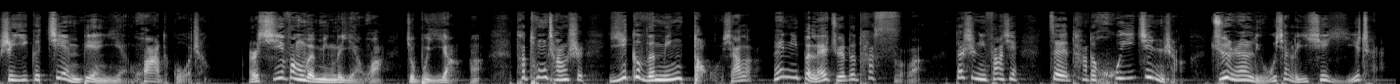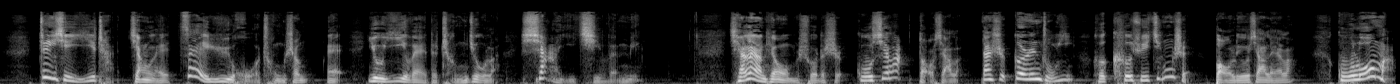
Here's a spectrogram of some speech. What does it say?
是一个渐变演化的过程，而西方文明的演化就不一样啊，它通常是一个文明倒下了，哎，你本来觉得它死了，但是你发现在他的灰烬上居然留下了一些遗产。这些遗产将来再浴火重生，哎，又意外的成就了下一期文明。前两天我们说的是古希腊倒下了，但是个人主义和科学精神保留下来了；古罗马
